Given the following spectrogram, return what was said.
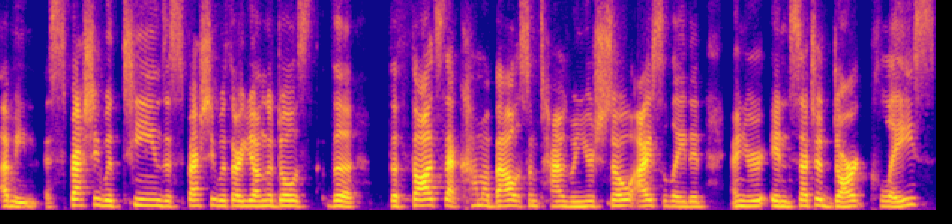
i mean especially with teens especially with our young adults the the thoughts that come about sometimes when you're so isolated and you're in such a dark place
